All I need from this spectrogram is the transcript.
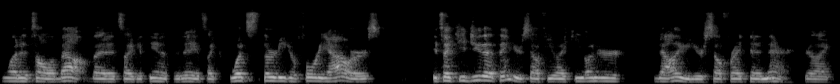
what it's all about. But it's like at the end of the day, it's like what's 30 to 40 hours? It's like you do that thing yourself. You like you undervalue yourself right then and there. You're like,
